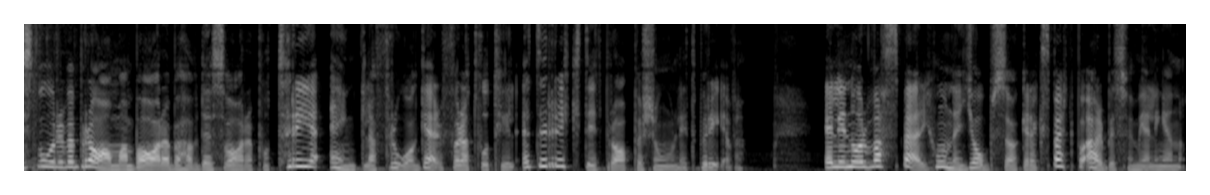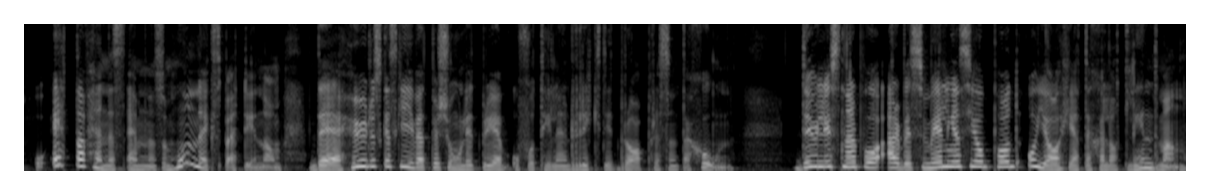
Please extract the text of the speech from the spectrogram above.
Visst vore det väl bra om man bara behövde svara på tre enkla frågor för att få till ett riktigt bra personligt brev? Elinor Wassberg hon är jobbsökarexpert på Arbetsförmedlingen och ett av hennes ämnen som hon är expert inom det är hur du ska skriva ett personligt brev och få till en riktigt bra presentation. Du lyssnar på Arbetsförmedlingens jobbpodd och jag heter Charlotte Lindman.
